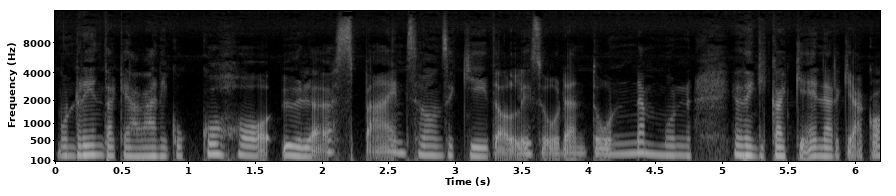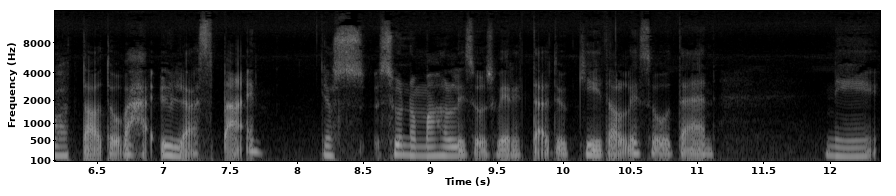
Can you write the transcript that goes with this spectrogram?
mun rintakehä vähän niinku kohoo ylöspäin. Se on se kiitollisuuden tunne. Mun jotenkin kaikki energia kohtautuu vähän ylöspäin. Jos sun on mahdollisuus virittäytyä kiitollisuuteen, niin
